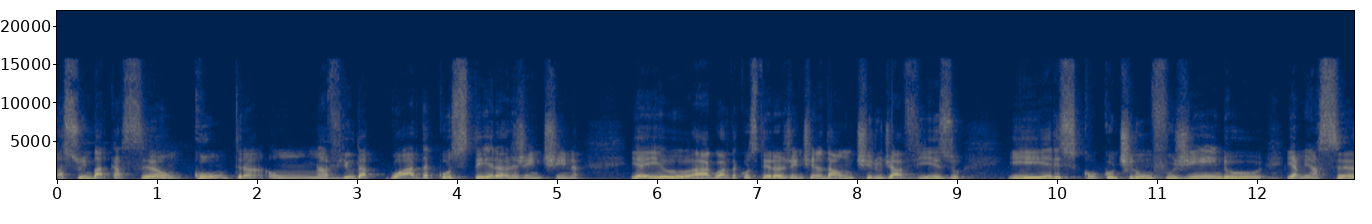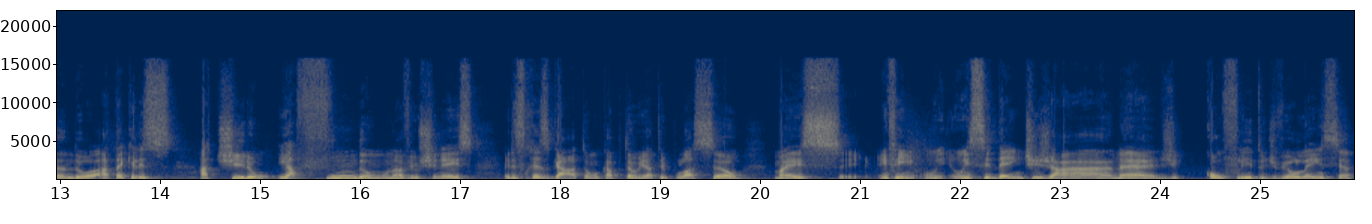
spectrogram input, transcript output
a sua embarcação contra um navio da guarda costeira argentina. E aí a guarda costeira argentina dá um tiro de aviso e eles continuam fugindo e ameaçando até que eles atiram e afundam o navio chinês. Eles resgatam o capitão e a tripulação, mas, enfim, um, um incidente já né, de conflito, de violência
